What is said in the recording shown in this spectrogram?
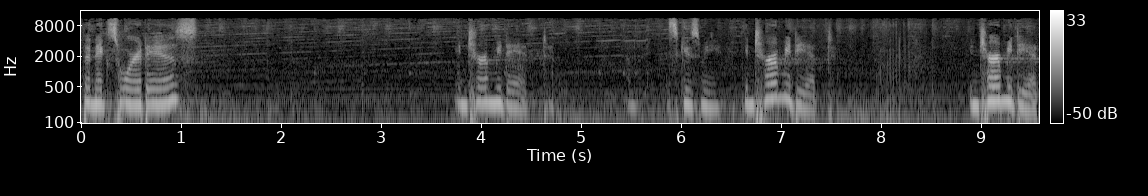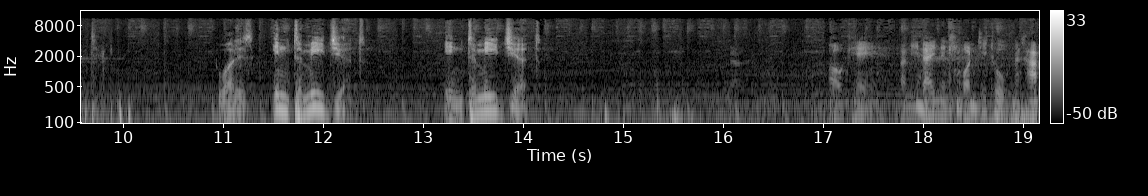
The next word is intermediate. Um, Excuse me, intermediate. Intermediate. The word is intermediate. Intermediate. โอเค ตอนนี้ได้หนึ่งคนที่ถูกนะครับ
